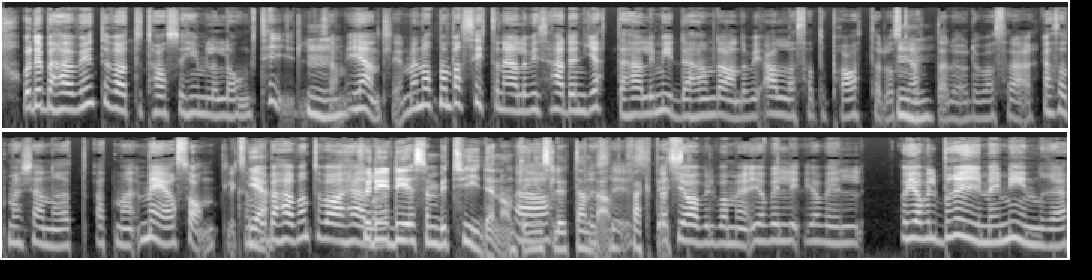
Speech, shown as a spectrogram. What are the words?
Och det behöver ju inte vara att det tar så himla lång tid liksom, Mm. egentligen. Men att man bara sitter ner. Eller vi hade en jättehärlig middag häromdagen där vi alla satt och pratade och Mm. skrattade. Och det var sådär. Alltså att man känner att, att man, mer sånt. Liksom. Ja. Det behöver inte vara heller... För det är det som betyder någonting Ja, i slutändan. precis. faktiskt. Att jag vill vara med. Jag vill, jag vill, och jag vill bry mig mindre.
